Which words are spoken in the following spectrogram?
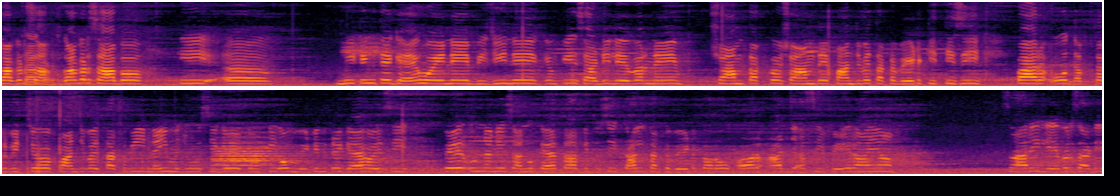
ਗਾਗੜ ਸਾਹਿਬ ਗਾਗੜ ਸਾਹਿਬ ਕਿ ਮੀਟਿੰਗ ਤੇ ਗਏ ਹੋਏ ਨੇ ਬਿਜ਼ੀ ਨੇ ਕਿਉਂਕਿ ਸਾਡੀ ਲੇਬਰ ਨੇ ਸ਼ਾਮ ਤੱਕ ਸ਼ਾਮ ਦੇ 5 ਵਜੇ ਤੱਕ ਵੇਟ ਕੀਤੀ ਸੀ। ਪਰ ਉਹ ਦਫ਼ਤਰ ਵਿੱਚ 5 ਵਜੇ ਤੱਕ ਵੀ ਨਹੀਂ ਮੌਜੂਦ ਸੀਗੇ ਕਿਉਂਕਿ ਉਹ ਮੀਟਿੰਗ ਤੇ ਗਏ ਹੋਏ ਸੀ। ਫਿਰ ਉਹਨਾਂ ਨੇ ਸਾਨੂੰ ਕਹਿਤਾ ਵੀ ਤੁਸੀਂ ਕੱਲ ਤੱਕ ਵੇਟ ਕਰੋ ਔਰ ਅੱਜ ਅਸੀਂ ਫੇਰ ਆਏ ਹਾਂ। ਸਾਰੀ ਲੇਬਰ ਸਾਡੀ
